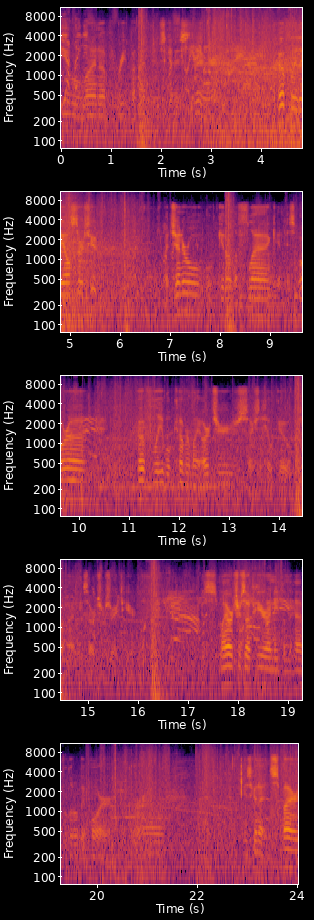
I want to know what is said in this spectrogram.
you will line up right behind those guys there. Hopefully they all start shooting. My general will get on the flag and his aura. Hopefully we'll cover my archers. Actually, he'll go behind these archers right here. my archers up here, I need them to have a little bit more morale. He's gonna inspire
